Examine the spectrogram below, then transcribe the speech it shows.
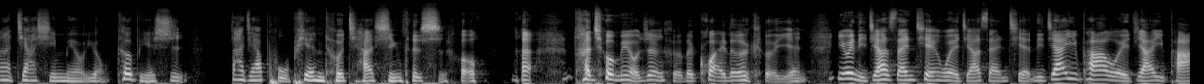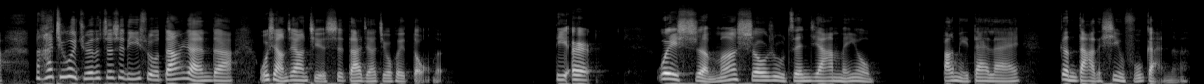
那加薪没有用，特别是大家普遍都加薪的时候，那他就没有任何的快乐可言。因为你加三千，我也加三千；你加一趴，我也加一趴，那他就会觉得这是理所当然的啊。我想这样解释，大家就会懂了。第二，为什么收入增加没有帮你带来更大的幸福感呢？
